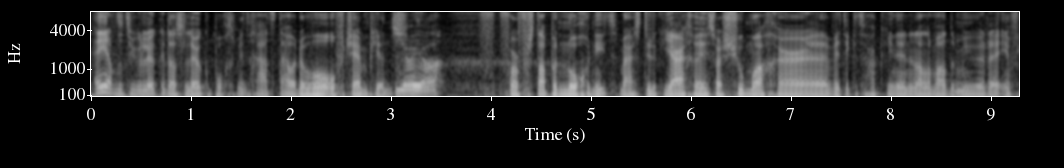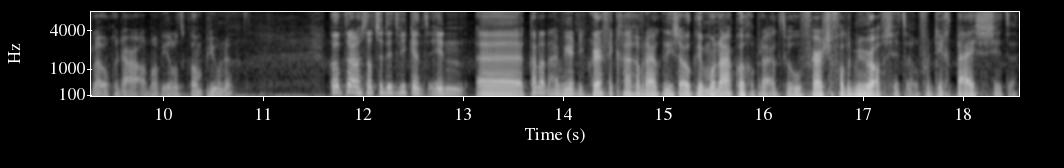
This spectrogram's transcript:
En je hebt natuurlijk, en dat is een leuke bocht om in de gaten te houden, de Wall of Champions. Ja, ja. Voor Verstappen nog niet, maar het is natuurlijk een jaar geweest waar Schumacher, eh, weet ik het, Hakkinen en allemaal de muren invlogen daar. Allemaal wereldkampioenen. Ik hoop trouwens dat ze dit weekend in eh, Canada weer die graphic gaan gebruiken die ze ook in Monaco gebruikten. Hoe ver ze van de muur af zitten, of hoe dichtbij ze zitten.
